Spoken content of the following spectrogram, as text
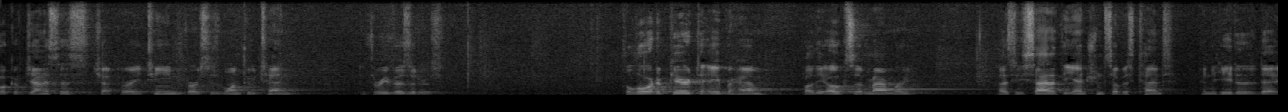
book of Genesis, chapter 18, verses 1 through 10, the three visitors. The Lord appeared to Abraham by the oaks of Mamre as he sat at the entrance of his tent in the heat of the day.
